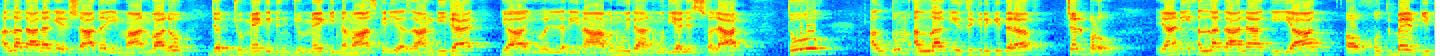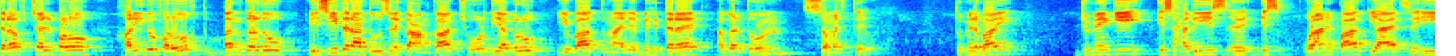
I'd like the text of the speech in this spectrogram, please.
अल्लाह ताला के इरशाद ईमान वालो, जब जुम्मे के दिन जुम्मे की नमाज़ के लिए अजान दी जाए, या यूल्लिन आमनु इदानूदियासलाद तो तुम अल्लाह की ज़िक्र की तरफ़ चल पड़ो। यानी अल्लाह ताला की याद और ख़ुतबे की तरफ़ चल पड़ो, ख़रीदो फ़रोख्त बंद कर दो, इसी तरह दूसरे काम काज छोड़ दिया करो। ये बात तुम्हारे लिए बेहतर है, अगर तुम समझते हो। तो मेरे भाई, जुमे की इस हदीस, इस कुरान पाक की आयत से ही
